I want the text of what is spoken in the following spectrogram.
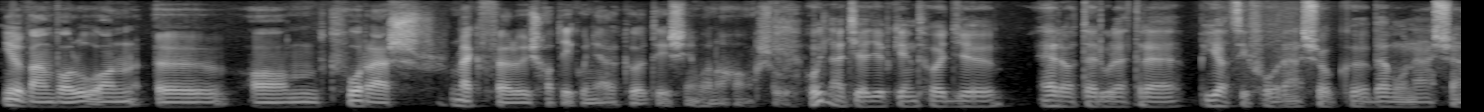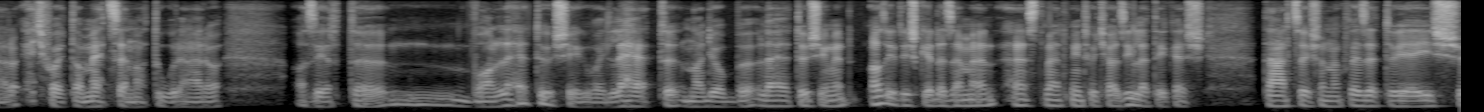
Nyilvánvalóan ö, a forrás megfelelő és hatékony elköltésén van a hangsúly. Hogy látja egyébként, hogy erre a területre piaci források bevonására, egyfajta mecenatúrára azért van lehetőség, vagy lehet nagyobb lehetőség? Mert azért is kérdezem ezt, mert mintha az illetékes tárca és annak vezetője is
